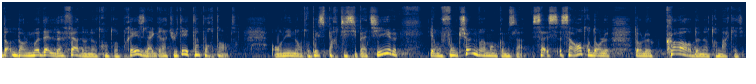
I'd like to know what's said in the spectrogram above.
dans, le modèle d'affaires de notre entreprise, la gratuité est importante. On est une entreprise participative et on fonctionne vraiment comme. Ça, ça rentre dans le, dans le corps de notre marketing.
